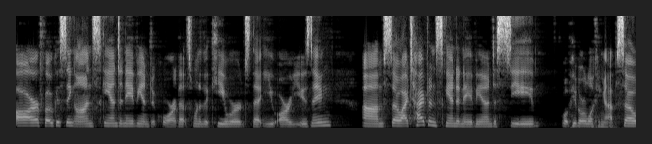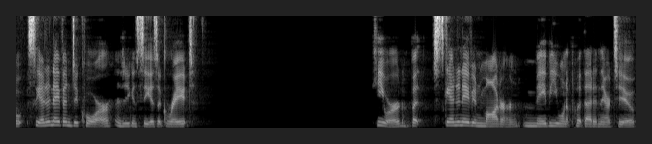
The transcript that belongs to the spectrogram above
are focusing on Scandinavian decor. That's one of the keywords that you are using. Um, so I typed in Scandinavian to see what people are looking up. So Scandinavian decor, as you can see, is a great keyword, but Scandinavian modern, maybe you want to put that in there too.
